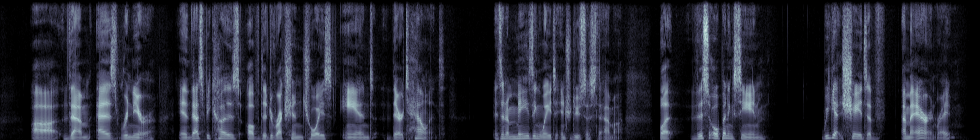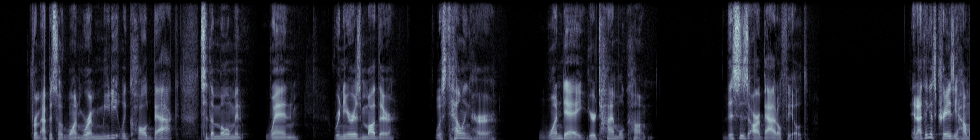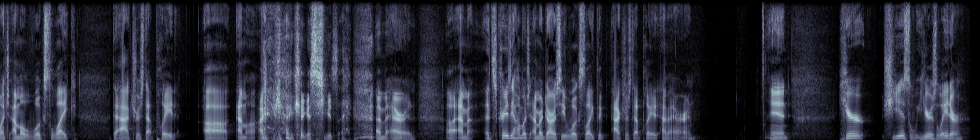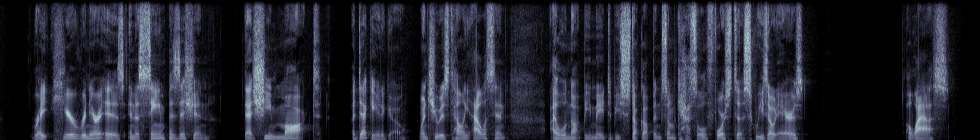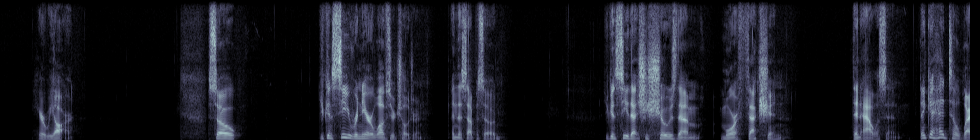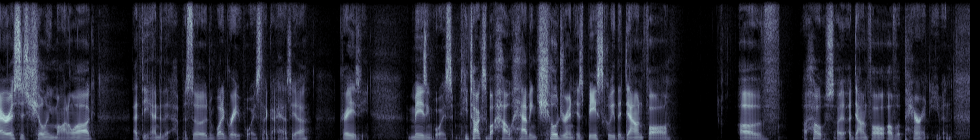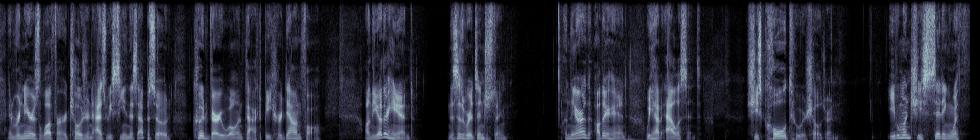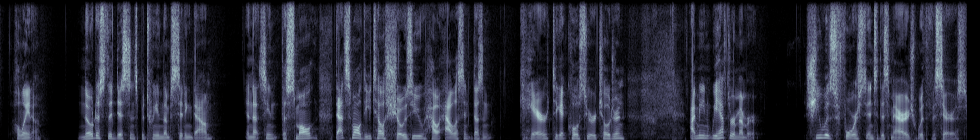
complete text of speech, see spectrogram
uh, them as Rhaenyra and that's because of the direction choice and their talent. It's an amazing way to introduce us to Emma. But this opening scene, we get shades of Aemma Arryn, right? From episode one. We're immediately called back to the moment when Rhaenyra's mother was telling her, one day your time will come. This is our battlefield. And I think it's crazy how much Emma looks like the actress that played uh, Emma, I, guess you could say Aemma Arryn. Uh, Emma, it's crazy how much Emma D'Arcy looks like the actress that played Aemma Arryn. And here she is years later, right? Here Rhaenyra is in the same position that she mocked a decade ago when she was telling Alicent, I will not be made to be stuck up in some castle forced to squeeze out heirs. Alas, here we are. So you can see Rhaenyra loves her children in this episode. You can see that she shows them more affection than Alicent. Think ahead to Larys's chilling monologue at the end of the episode. What a great voice that guy has, yeah? Crazy. Amazing voice. He talks about how having children is basically the downfall of a house, a, a, downfall of a parent, even. And Rhaenyra's love for her children, as we see in this episode, could very well, in fact, be her downfall. On the other hand, this is where it's interesting. On the other hand, we have Alicent. She's cold to her children. Even when she's sitting with Helaena, notice the distance between them sitting down in that scene. The small that small detail shows you how Alicent doesn't care to get close to her children. I mean, we have to remember, she was forced into this marriage with Viserys.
